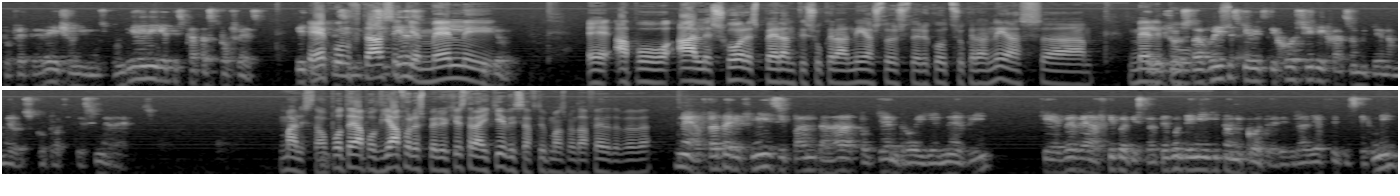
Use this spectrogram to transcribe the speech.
Το Federation, η Ομοσπονδία είναι για τις καταστροφές. Έχουν φτάσει και μέλη ε, από άλλες χώρες πέραν της Ουκρανίας στο εσωτερικό της Ουκρανίας. Μέλη του. Σταυρίστε και δυστυχώς ήδη χάσαμε και ένα μέλο σκοτώθηκε σήμερα. Μάλιστα. Οπότε από διάφορες περιοχές, τραγική αυτή που μας μεταφέρετε, βέβαια. Ναι, αυτά τα ρυθμίζει πάντα το κέντρο, η Γενέβη. Και βέβαια αυτοί που επιστρατεύονται είναι οι γειτονικότεροι. Δηλαδή αυτή τη στιγμή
